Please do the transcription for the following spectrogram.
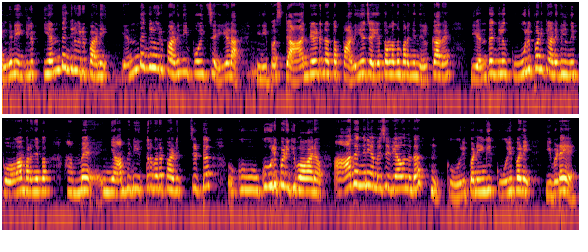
എങ്ങനെയെങ്കിലും എന്തെങ്കിലും ഒരു പണി എന്തെങ്കിലും ഒരു പണി നീ പോയി ചെയ്യടാ. ഇനിയിപ്പോ സ്റ്റാൻഡേർഡിനൊത്ത പണിയെ ചെയ്യത്തുള്ളൂ എന്ന് പറഞ്ഞ് നിൽക്കാതെ എന്തെങ്കിലും കൂലിപ്പണിക്കാണെങ്കിലും നീ പോകാൻ പറഞ്ഞപ്പം അമ്മേ ഞാൻ പിന്നെ ഇത്ര വരെ പഠിച്ചിട്ട് കൂലിപ്പണിക്ക് പോകാനോ? അതെങ്ങനെയാ അമ്മ ശരിയാവുന്നത്? കൂലിപ്പണിയെങ്കിൽ കൂലിപ്പണി. ഇവിടെ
